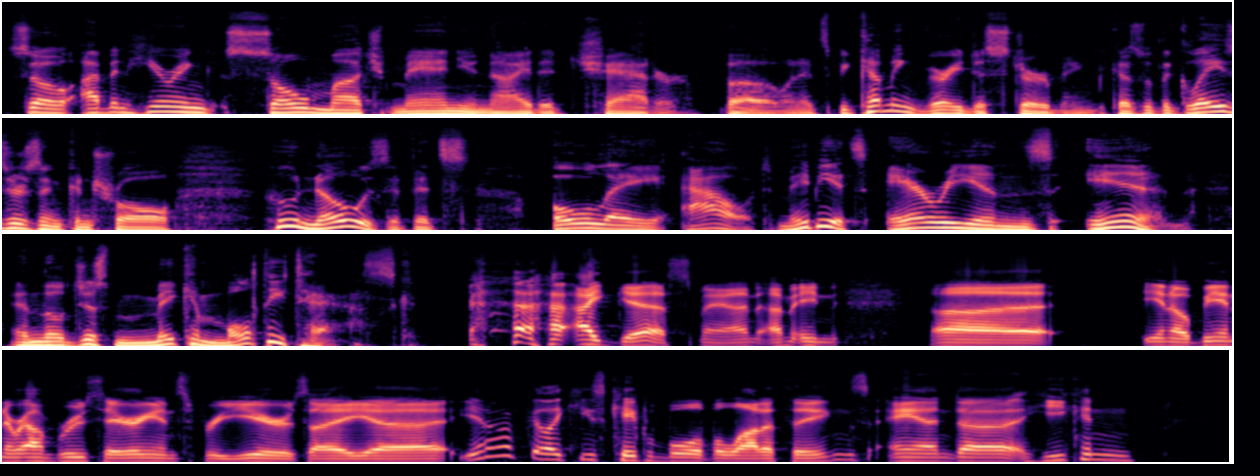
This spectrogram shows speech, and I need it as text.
So I've been hearing so much Man United chatter, Bo, and it's becoming very disturbing because with the Glazers in control, who knows if it's Ole out? Maybe it's Arians in, and they'll just make him multitask. I guess, man. I mean, uh, you know, being around Bruce Arians for years, I, uh, you know, I feel like he's capable of a lot of things, and uh, he can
